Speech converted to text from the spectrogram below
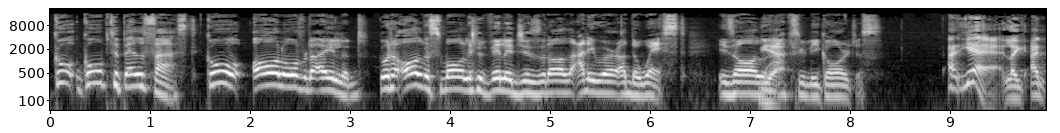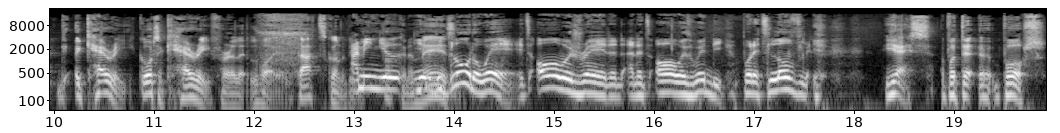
Go go up to Belfast. Go all over the island. Go to all the small little villages and all anywhere on the west is all Yeah. absolutely gorgeous. and yeah, like and uh, Kerry. Go to Kerry for a little while. That's going to be. I mean, you'll you'll be blown away. It's always raining and it's always windy, but it's lovely. Yes, but the, uh, but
